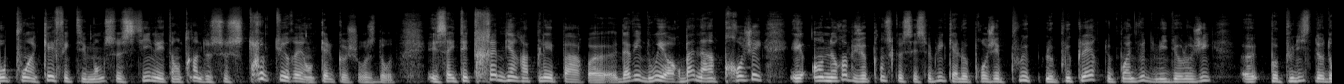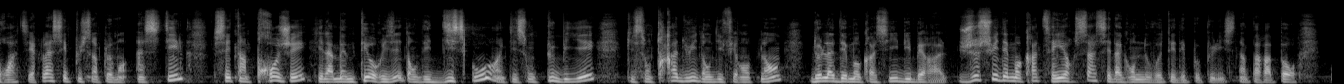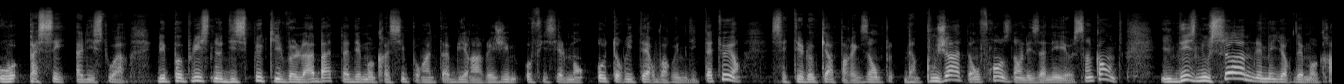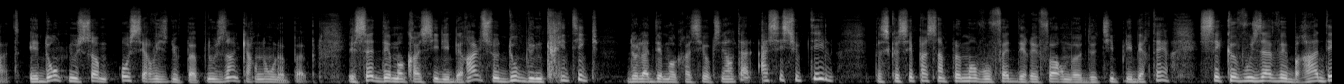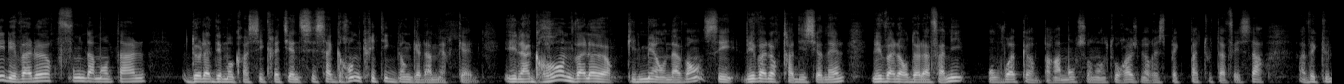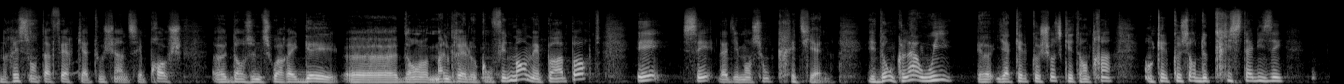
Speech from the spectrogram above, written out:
au point qu'effectivement ce style est en train de se structurer en quelque chose d'autre. Et ça a été très bien rappelé par euh, David. Oui, Orban a un projet. Et en Europe, je pense que c'est celui qui a le projet le plus clair du point de vue de l'idéologie euh, populiste de droite. C'est-à-dire là, c'est plus simplement un style, c'est un projet qu'il a même théorisé dans des discours hein, qui sont publiés, qui sont traduits dans différentes langues, de la démocratie libérale. Je suis démocrate, d'ailleurs, ça, c'est la grande nouveauté des populistes hein, par rapport au passé, à l'histoire. Les populistes ne disent plus qu'ils veulent abattre la démocratie pour établir un régime officiellement autoritaire, voire une dictature. C'était le cas, par exemple, d'un Poujat en France dans les années 50. Ils disent nous sommes les meilleurs démocrates et donc nous sommes au service du peuple, nous incarnons le peuple. Et cette démocratie libérale se double d'une critique de la démocratie occidentale, assez subtil, parce que ce n'est pas simplement vous faites des réformes de type libertaire, c'est que vous avez bradé les valeurs fondamentales de la démocratie chrétienne. C'est sa grande critique d'Angela Merkel. Et la grande valeur qu'il met en avant, c'est les valeurs traditionnelles, les valeurs de la famille. On voit qu'apparemment son entourage ne respecte pas tout à fait ça, avec une récente affaire qui a touché un de ses proches euh, dans une soirée gay, euh, malgré le confinement, mais peu importe. Et c'est la dimension chrétienne. Et donc là, oui, euh, il y a quelque chose qui est en train, en quelque sorte, de cristalliser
